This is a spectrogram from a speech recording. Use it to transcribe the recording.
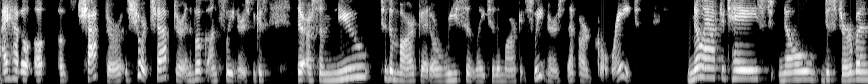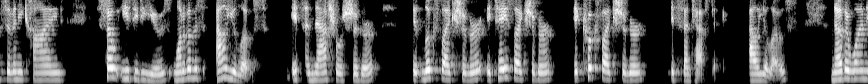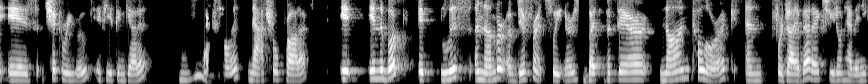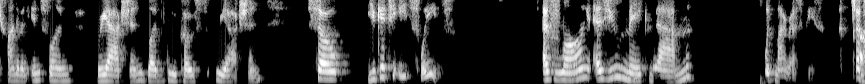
I have a, a, a, chapter, a short chapter in the book on sweeteners because there are some new to the market or recently to the market sweeteners that are great. No aftertaste, no disturbance of any kind. So easy to use. One of them is allulose. It's a natural sugar. It looks like sugar. It tastes like sugar. It cooks like sugar. It's fantastic allulose. Another one is chicory root, if you can get it. Mm-hmm. Excellent natural product. It in the book it lists a number of different sweeteners but but they're non-caloric and for diabetics you don't have any kind of an insulin reaction blood glucose reaction. So you get to eat sweets. As long as you make them with my recipes.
